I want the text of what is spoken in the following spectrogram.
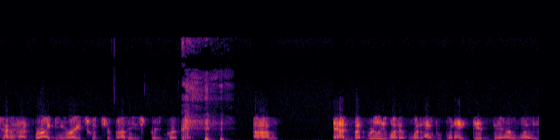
kind of had bragging rights with your buddies pretty quickly. um, and but really, what it, what I what I did there was,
